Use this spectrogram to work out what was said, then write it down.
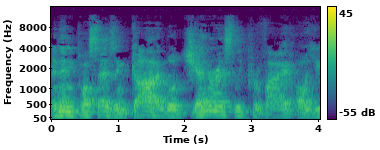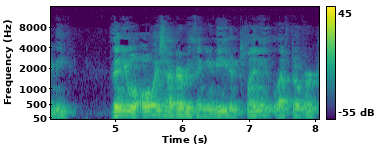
And then Paul says, and God will generously provide all you need. Then you will always have everything you need and plenty left over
